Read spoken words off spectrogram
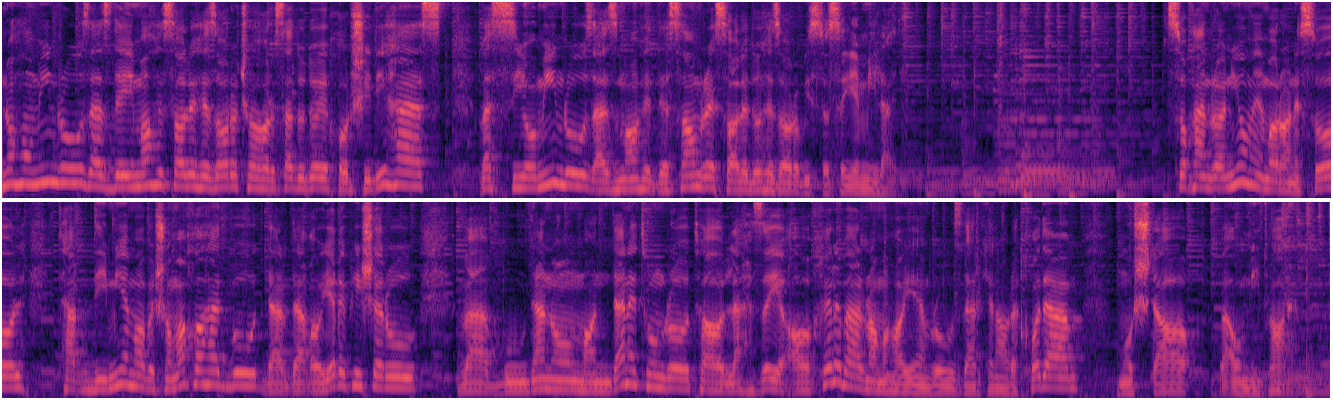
نهمین روز از دیماه سال 1402 خورشیدی هست و سیومین روز از ماه دسامبر سال 2023 میلادی. سخنرانی و معماران صلح تقدیمی ما به شما خواهد بود در دقایق پیش رو و بودن و ماندنتون رو تا لحظه آخر برنامه های امروز در کنار خودم مشتاق و امیدوارم.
